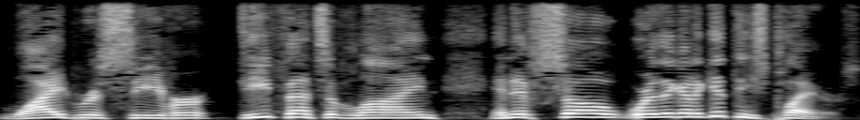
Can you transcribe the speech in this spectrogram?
wide receiver, defensive line? And if so, where are they going to get these players?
